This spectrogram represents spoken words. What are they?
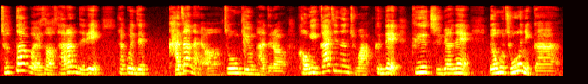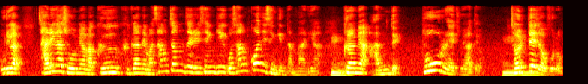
좋다고 해서 사람들이 자꾸 이제 가잖아요. 좋은 기운 받으러. 거기까지는 좋아. 근데 그 주변에 너무 좋으니까 우리가 자리가 좋으면 막 그 그간에 막 상점들이 생기고 상권이 생긴단 말이야. 음. 그러면 안 돼. 보호를 해줘야 돼요. 음. 절대적으로.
